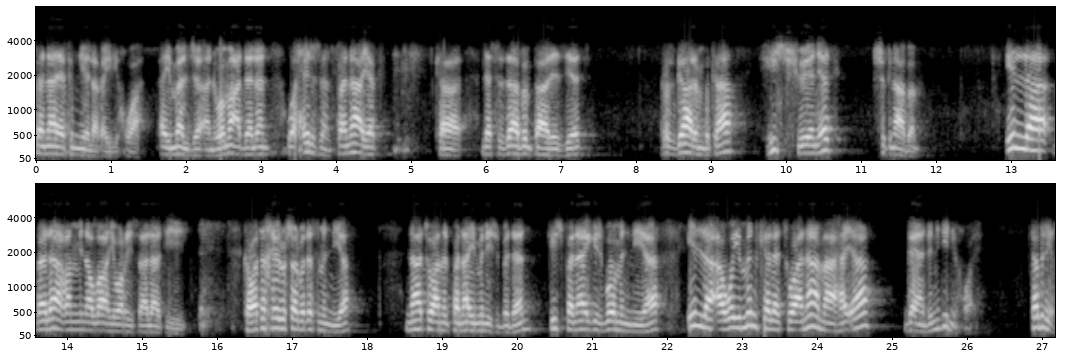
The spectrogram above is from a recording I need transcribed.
پەنایەکم نییە لە غیری خوا. ئەی مەلجەئن ومعدەلەن وحرزن پەنایەک کە لە سزا بم شوێنێک شک نابم إلا بلاغا من الله ورسالاته كواتا خير وشر بدس من نية. ناتوان البناي منيش بدن. هیچ پەنایەکیش بۆ من نییە إلا ئەوەی من لە تواناما هەیە گەیاندنی دینی خۆی تبلیغ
